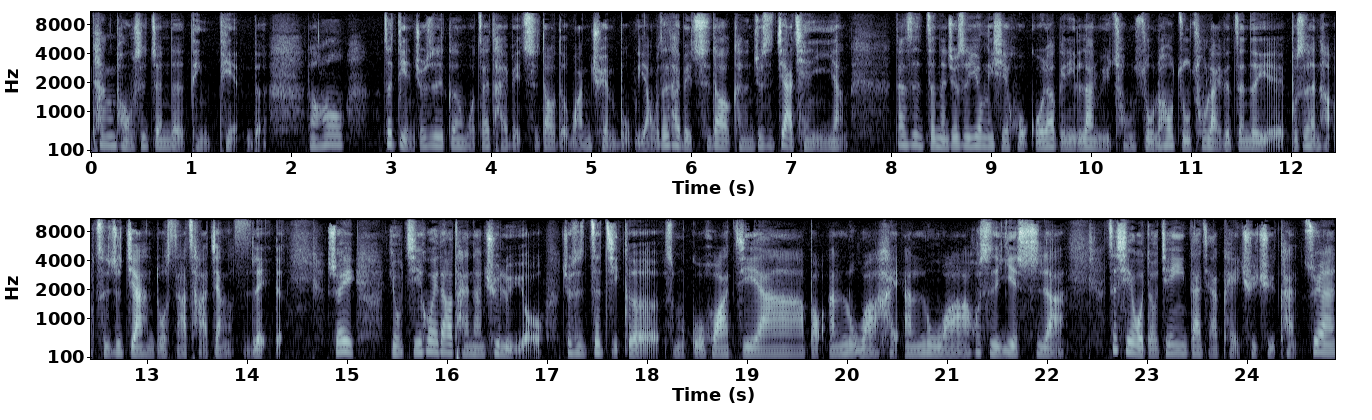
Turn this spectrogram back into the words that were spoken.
汤头是真的挺甜的，然后这点就是跟我在台北吃到的完全不一样。我在台北吃到可能就是价钱一样，但是真的就是用一些火锅料给你滥竽充数，然后煮出来的真的也不是很好吃，就加很多沙茶酱之类的。所以有机会到台南去旅游，就是这几个什么国华街啊、保安路啊、海安路啊，或是夜市啊，这些我都建议大家可以去去看。虽然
